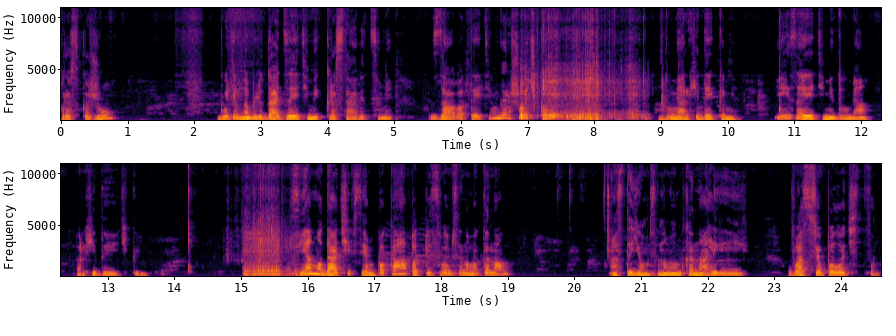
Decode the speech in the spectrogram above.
расскажу. Будем наблюдать за этими красавицами за вот этим горшочком с двумя орхидейками и за этими двумя орхидеечками. Всем удачи, всем пока. Подписываемся на мой канал. Остаемся на моем канале и у вас все получится.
